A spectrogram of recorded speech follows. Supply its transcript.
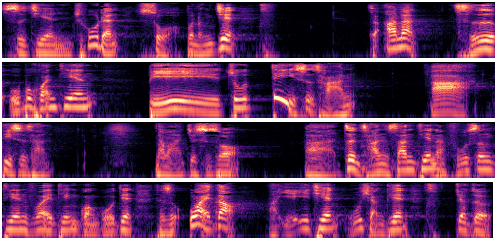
世间出人所不能见。这阿难，此五不还天，比诸地势禅啊，地势禅。那么就是说啊，正禅三天呢，福生天、福爱天、广国天，这是外道啊，也一天无想天，叫做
